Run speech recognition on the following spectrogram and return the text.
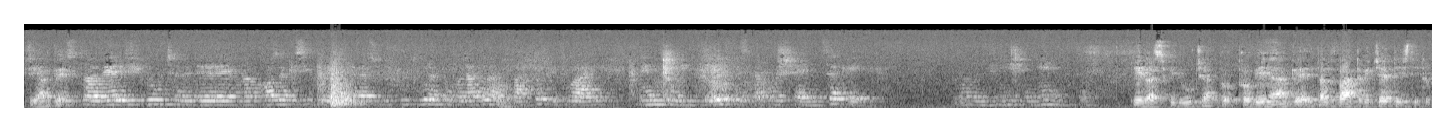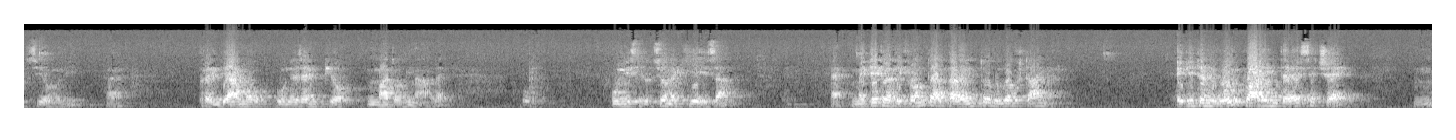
Sì, anche. Questo avere fiducia, vedere una cosa che si prende verso il futuro è proprio dato dal fatto che tu hai dentro di te questa coscienza che non finisce niente. E la sfiducia proviene anche dal fatto che certe istituzioni, eh, prendiamo un esempio madornale, un'istituzione chiesa, eh, mettetela di fronte al talento Rudolf Steiner e ditemi voi quale interesse c'è hm,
